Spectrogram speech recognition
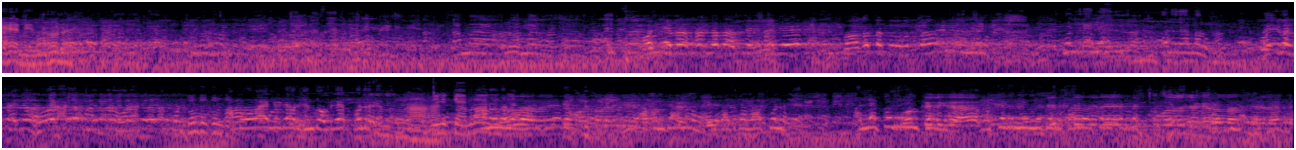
ಏ ವಕೀಲ ಸಂಘದ ಅಧ್ಯಕ್ಷರಿಗೆ ಸ್ವಾಗತ ಕೋರುತ್ತಾ ವಕೀಲ ಸಂಘದ ಅಧ್ಯಕ್ಷರಿಗೆ ಮೊಬೈಲ್ ಹಿಡಿಯೋರು ಹಿಂದೆ ಹೋಗ್ರಿ ಕೊಂಡ್ರಿ ಎಲ್ಲ ಅಲ್ಲೇ ಕೊಂಡ್ರಿ ಒಕ್ಕಲಿಗ ತುಂಬುವುದು ಜಗವೆಲ್ಲ ಅಂತ ಹೇಳಿದಾಗ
